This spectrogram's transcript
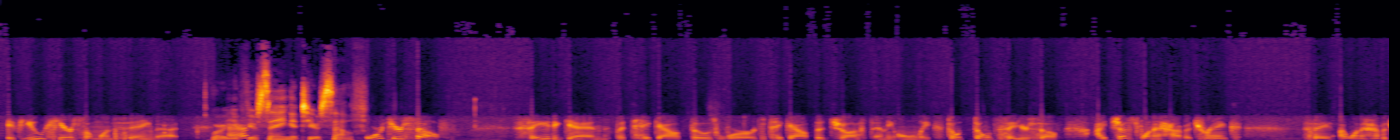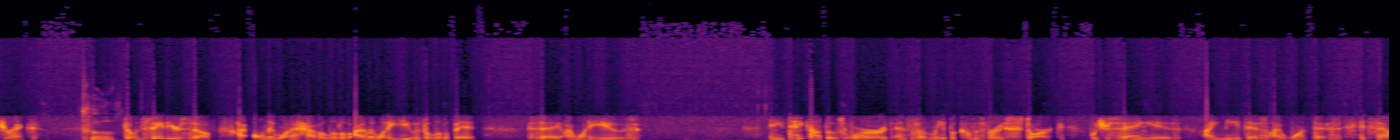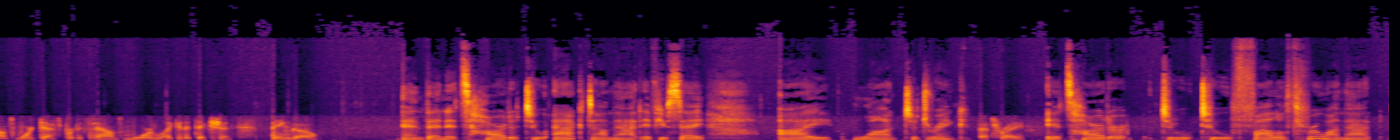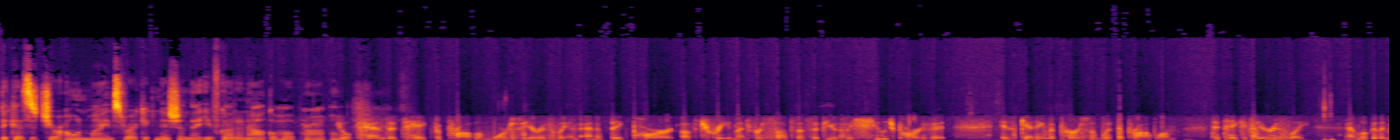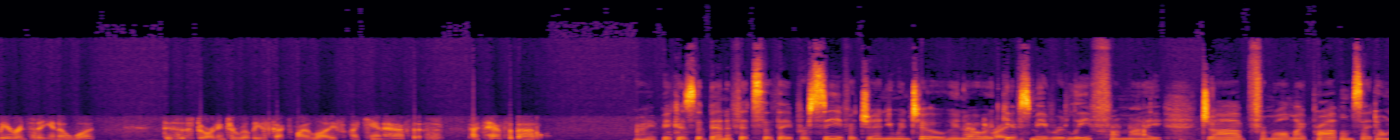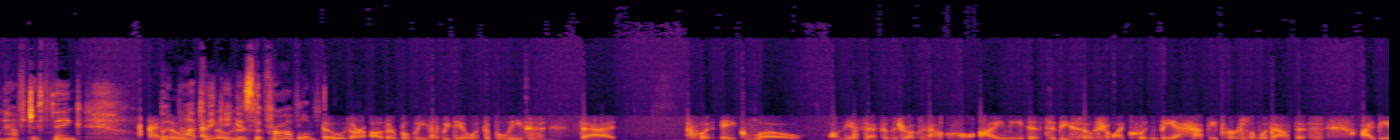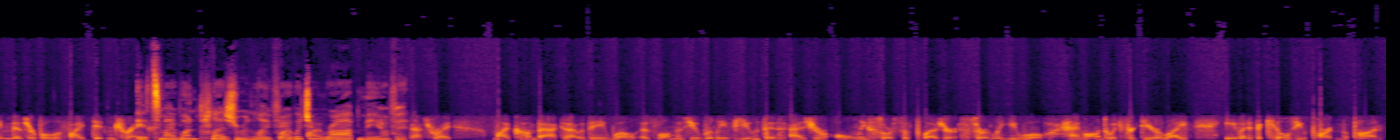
If you hear someone saying that, or if ask- you're saying it to yourself. or to yourself. Say it again, but take out those words. Take out the just and the only. Don't don't say to yourself, "I just want to have a drink." Say, "I want to have a drink." Cool. Don't say to yourself, "I only want to have a little. I only want to use a little bit." Say, "I want to use." And you take out those words, and suddenly it becomes very stark. What you're saying is, I need this, I want this. It sounds more desperate. It sounds more like an addiction. Bingo. And then it's harder to act on that. If you say, I want to drink, That's right. it's harder to to follow through on that because it's your own mind's recognition that you've got an alcohol problem. you'll tend to take the problem more seriously. And, and a big part of treatment for substance abuse, a huge part of it, is getting the person with the problem to take it seriously and look in the mirror and say, you know what? This is starting to really affect my life. I can't have this. That's half the battle. Right, because the benefits that they perceive are genuine too. You know, That's it right. gives me relief from my job, from all my problems. I don't have to think. And but those- not thinking those is the problem. Those are other beliefs we deal with, the beliefs that put a glow on the effect of the drugs and alcohol. I need this to be social. I couldn't be a happy person without this. I'd be miserable if I didn't drink. It's my one pleasure in life. Why would you my- rob me of it? That's right. My comeback to that would be, well, as long as you really view this as your only source of pleasure, certainly you will hang on to it for dear life, even if it kills you, pardon the pun.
